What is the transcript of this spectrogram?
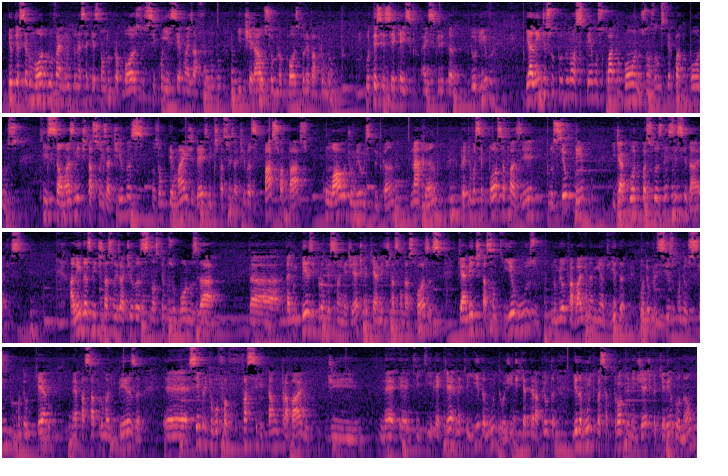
E o terceiro módulo vai muito nessa questão do propósito, se conhecer mais a fundo e tirar o seu propósito e levar para o mundo. O TCC, que é a escrita do livro. E além disso tudo, nós temos quatro bônus, nós vamos ter quatro bônus, que são as meditações ativas, nós vamos ter mais de 10 meditações ativas, passo a passo, com áudio meu explicando, narrando, para que você possa fazer no seu tempo e de acordo com as suas necessidades. Além das meditações ativas, nós temos o bônus da, da, da limpeza e proteção energética, que é a meditação das rosas, que é a meditação que eu uso no meu trabalho e na minha vida, quando eu preciso, quando eu sinto, quando eu quero né, passar por uma limpeza. É, sempre que eu vou fa facilitar um trabalho de né, é, que, que, requer, né, que lida muito, a gente que é terapeuta lida muito com essa troca energética, querendo ou não,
